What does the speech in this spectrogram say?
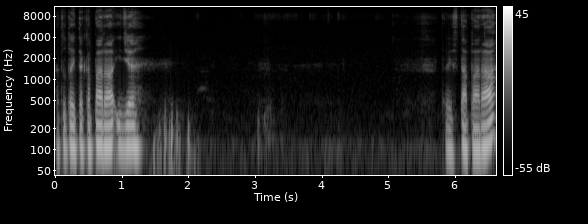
A tutaj taka para idzie To jest ta para,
